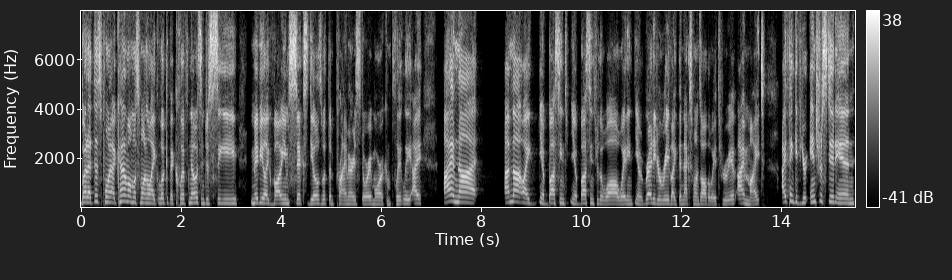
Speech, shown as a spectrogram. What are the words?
but at this point, I kind of almost want to like look at the cliff notes and just see maybe like volume six deals with the primary story more completely. I I am not I'm not like you know busting you know busting through the wall, waiting you know ready to read like the next ones all the way through. I might. I think if you're interested in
